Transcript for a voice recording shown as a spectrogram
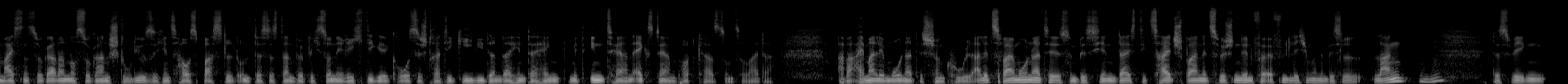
Meistens sogar dann noch sogar ein Studio sich ins Haus bastelt und das ist dann wirklich so eine richtige große Strategie, die dann dahinter hängt mit internen, externen Podcasts und so weiter. Aber einmal im Monat ist schon cool. Alle zwei Monate ist ein bisschen, da ist die Zeitspanne zwischen den Veröffentlichungen ein bisschen lang. Mhm. Deswegen,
